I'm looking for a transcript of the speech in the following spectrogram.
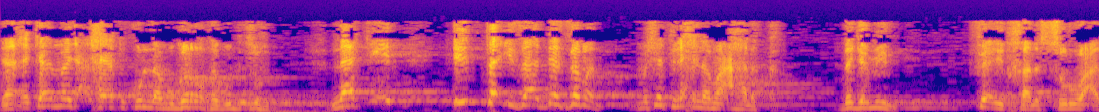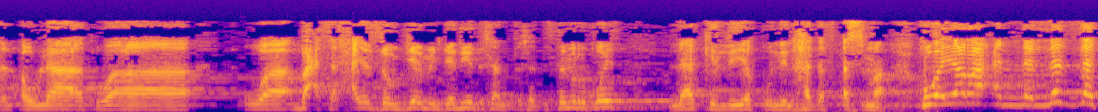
يعني حكاية ما يجعل حياته كلها مجرد قد زهد لكن أنت إذا أديت زمن مشيت رحلة مع أهلك. ده جميل. في إدخال السرور على الأولاد و... وبعث الحياة الزوجية من جديد عشان تستمر كويس. لكن ليكن الهدف أسمى. هو يرى أن اللذة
